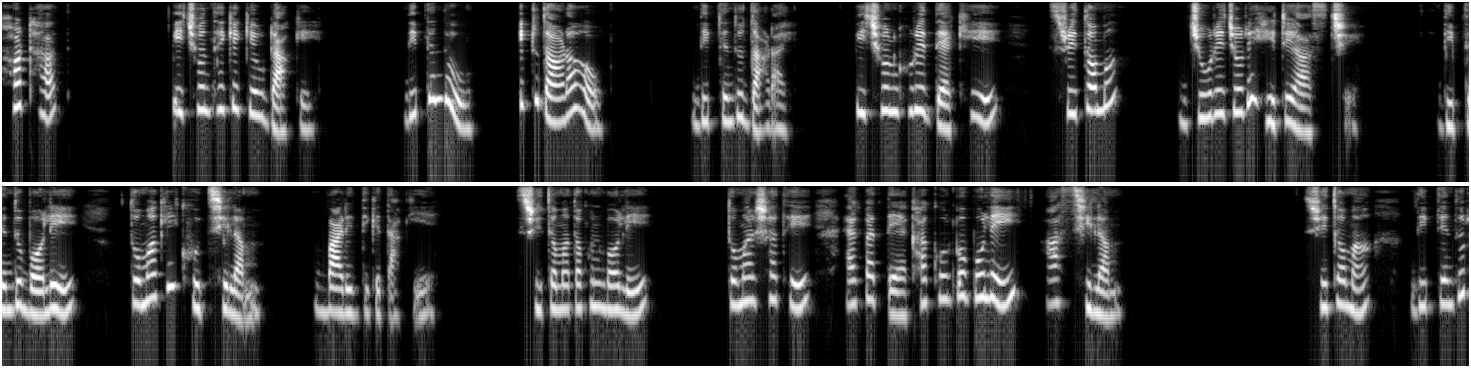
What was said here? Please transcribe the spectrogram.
হঠাৎ পিছন থেকে কেউ ডাকে, দীপ্তেন্দু, একটু দাঁড়াও। দীপ্তেন্দু দাঁড়ায়, পিছন ঘুরে দেখে শ্রীতমা জোরে জোরে হেঁটে আসছে। দীপ্তেন্দু বলে, তোমাকেই খুঁজছিলাম। বাড়ির দিকে তাকিয়ে। শ্রীতমা তখন বলে, তোমার সাথে একবার দেখা করব বলেই আসছিলাম। শ্রীতমা দীপ্তেন্দুর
